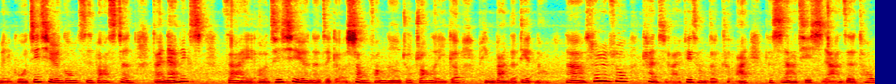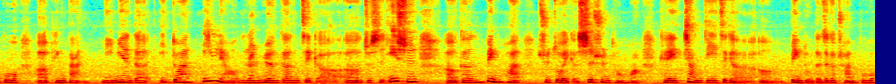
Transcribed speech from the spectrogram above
美国机器人公司 Boston Dynamics 在呃机器人的这个上方呢，就装了一个平板的电脑。那虽然说看起来非常的可爱，可是啊，其实啊，这透过呃平板里面的一端医疗人员跟这个呃就是医师呃跟病患去做一个视讯通话，可以降低这个呃病毒的这个传播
